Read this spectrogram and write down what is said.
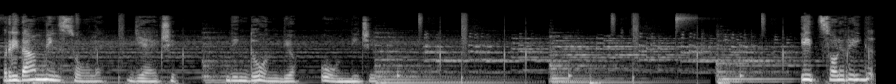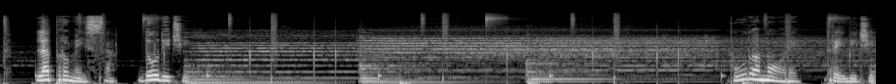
Ridammi il sole, 10. Dindondio, 11. It's all rigged, la promessa, 12. Puro amore, 13.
